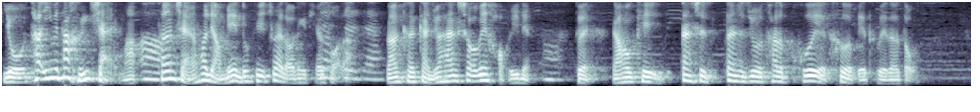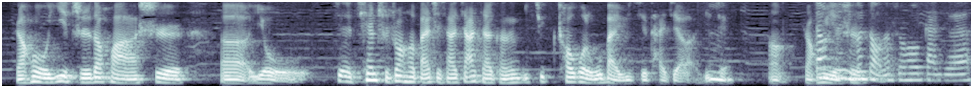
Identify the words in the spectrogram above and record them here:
有它，因为它很窄嘛，嗯。它很窄的话，两边你都可以拽到那个铁索了，对对对，然后可感觉还稍微好一点。嗯。对，然后可以，但是但是就是它的坡也特别特别的陡，然后一直的话是呃有这千尺状和百尺峡加起来可能就超过了五百余级台阶了，已经啊、然后也当时你们是走的时候感觉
